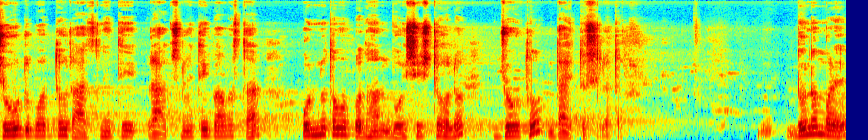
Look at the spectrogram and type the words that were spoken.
জোটবদ্ধ রাজনীতি, রাজনৈতিক ব্যবস্থার অন্যতম প্রধান বৈশিষ্ট্য হল যৌথ দায়িত্বশীলতা। দু নম্বরে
